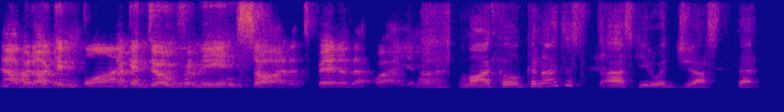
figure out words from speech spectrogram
You No, but I can fly I can do them from the inside. It's better that way, you know. Michael, can I just ask you to adjust that?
